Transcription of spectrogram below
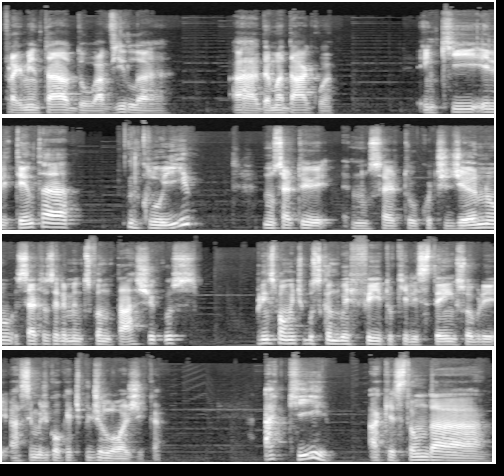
Fragmentado, A Vila, A Dama d'Água, em que ele tenta incluir num certo, num certo cotidiano certos elementos fantásticos, principalmente buscando o efeito que eles têm sobre acima de qualquer tipo de lógica. Aqui, a questão da,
